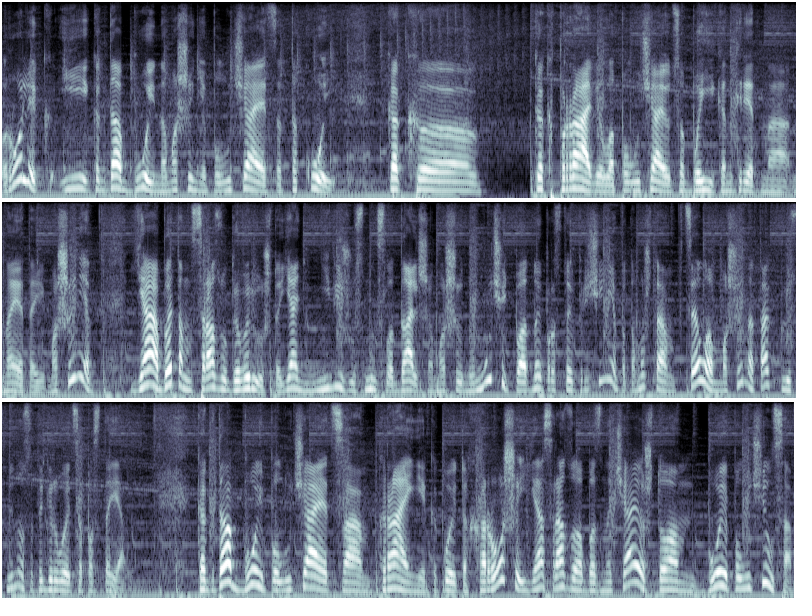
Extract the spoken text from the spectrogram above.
ролик, и когда бой на машине не получается такой, как... Э, как правило, получаются бои конкретно на этой машине, я об этом сразу говорю, что я не вижу смысла дальше машину мучить по одной простой причине, потому что в целом машина так плюс-минус отыгрывается постоянно. Когда бой получается крайне какой-то хороший, я сразу обозначаю, что бой получился.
